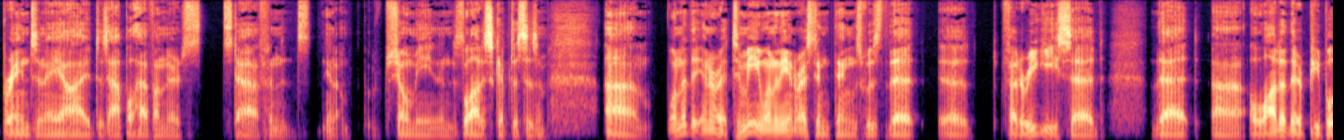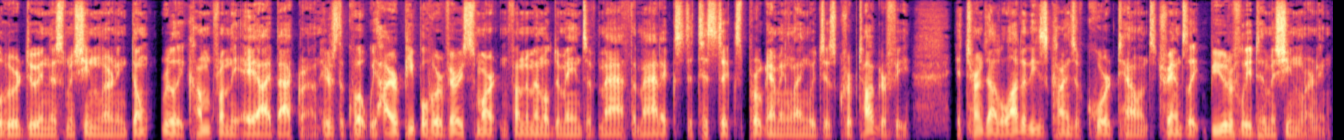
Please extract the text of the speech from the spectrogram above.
brains in AI does Apple have on their staff? And it's you know, show me, and there's a lot of skepticism. Um, one of the inter- to me, one of the interesting things was that uh, Federighi said that uh, a lot of their people who are doing this machine learning don't really come from the AI background. Here's the quote We hire people who are very smart in fundamental domains of mathematics, statistics, programming languages, cryptography. It turns out a lot of these kinds of core talents translate beautifully to machine learning.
